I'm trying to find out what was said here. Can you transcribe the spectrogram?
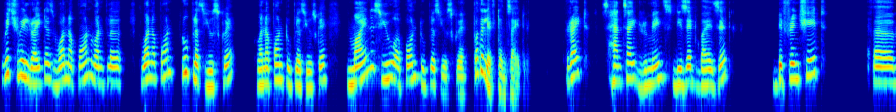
which we'll write as 1 upon 1 plus 1 upon 2 plus u square, 1 upon 2 plus u square, minus u upon 2 plus u square for the left hand side. Right hand side remains dz by z. differentiate, uh,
